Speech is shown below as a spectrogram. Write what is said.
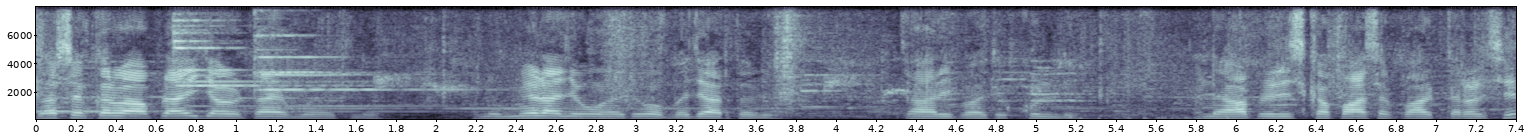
દર્શન કરવા આપણે આવી જવાનો ટાઈમ હોય એટલે. અને મેળા જેવું હોય તો બજાર તમે ચારી બાજુ ખુલ્લી. અને આપણે રિક્ષા પાછળ પાર્ક કરેલ છે.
